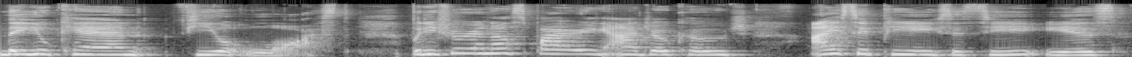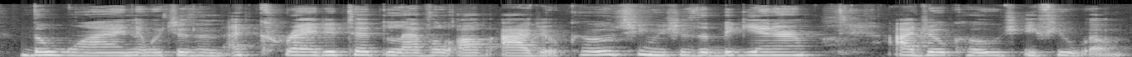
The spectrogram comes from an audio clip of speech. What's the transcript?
that you can feel lost. But if you're an aspiring agile coach ICP ACC is the one which is an accredited level of Agile coaching, which is a beginner Agile coach, if you will.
